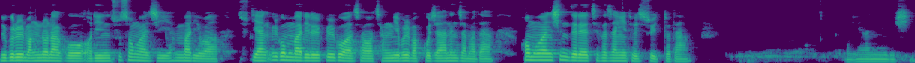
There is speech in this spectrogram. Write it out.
누구를 막론하고 어린 수송아지 한 마리와 수양 일곱 마리를 끌고 와서 장립을 받고자 하는 자마다 허무한 신들의 제사장이 될 수 있도다. 우리 하나님 이르시니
